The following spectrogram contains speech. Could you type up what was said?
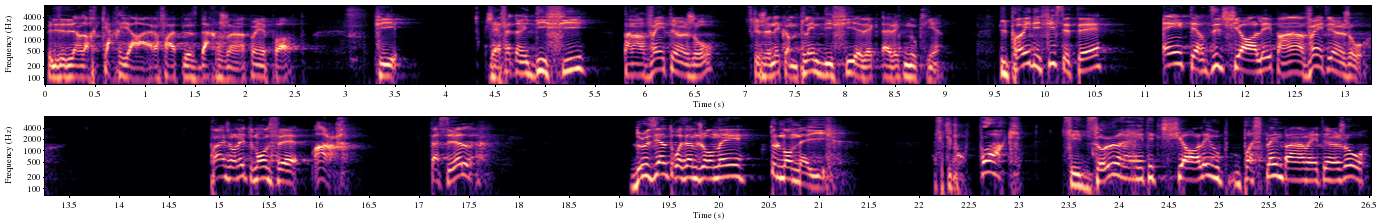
puis les aider dans leur carrière, à faire plus d'argent, peu importe. Puis, j'avais fait un défi pendant 21 jours, parce que je donnais comme plein de défis avec, avec nos clients. Puis le premier défi, c'était interdit de chialer pendant 21 jours. Première journée, tout le monde fait Ah, facile. Deuxième, troisième journée, tout le monde maillit. Est-ce qu'ils vont fuck? C'est dur d'arrêter de chialer ou pas se plaindre pendant 21 jours.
